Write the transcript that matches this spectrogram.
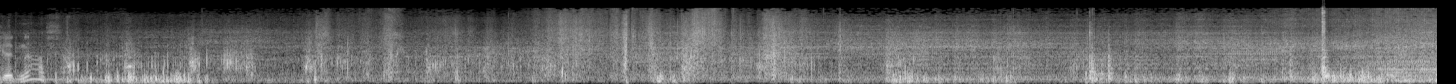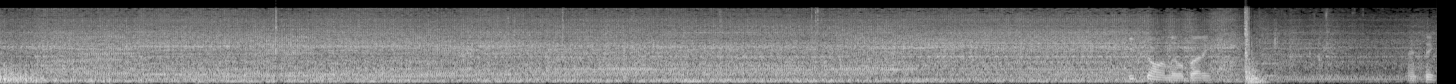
Good enough. Keep going, little buddy. I think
